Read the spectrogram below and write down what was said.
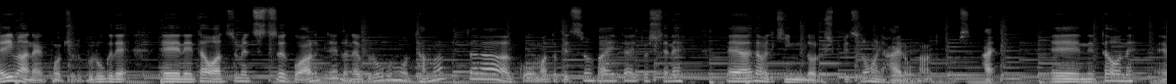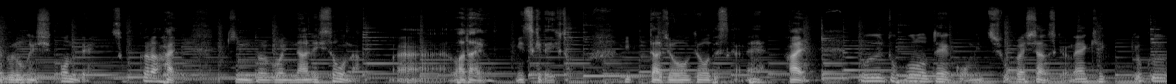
今はね、こうちょっとブログで、えーネタを集めつつ、こうある程度ね、ブログの方溜まったら、こうまた別の媒体としてね、えー改めて Kindle 執筆の方に入ろうかなと思います。はい。えーネタをね、ブログに仕込んで、そこから、はい、Kindle 本になりそうな話題を見つけていくといった状況ですかね。はい。というところで、こう3つ紹介したんですけどね、結局、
